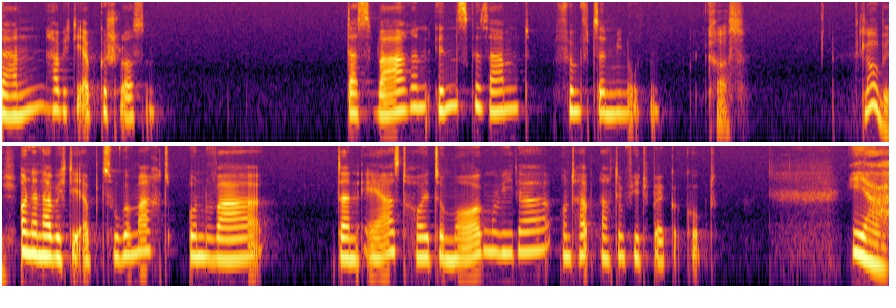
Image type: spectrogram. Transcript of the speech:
dann habe ich die App geschlossen. Das waren insgesamt 15 Minuten. Krass. Glaube ich. Und dann habe ich die App zugemacht und war dann erst heute Morgen wieder und habe nach dem Feedback geguckt. Ja,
